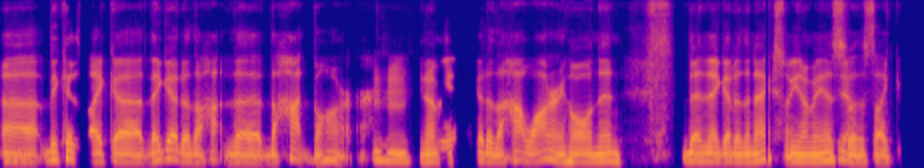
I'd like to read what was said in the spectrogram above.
uh, because like uh, they go to the hot the the hot bar. Mm-hmm. You know what I mean? They go to the hot watering hole, and then then they go to the next one. You know what I mean? So Yeah. it's like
